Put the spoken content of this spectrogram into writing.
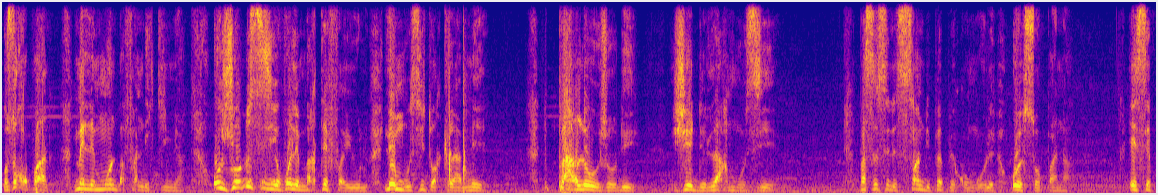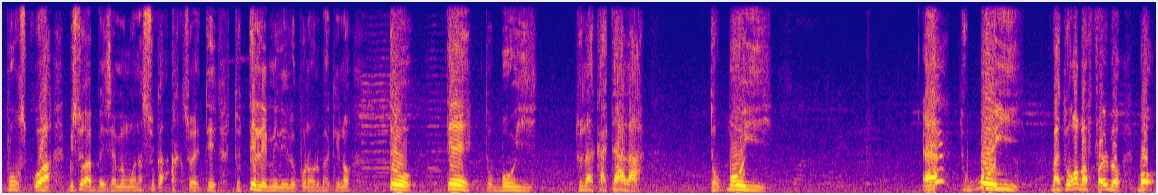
ozo comprendre mais le monde bafandi kimia aujourd'hui si je vois le martin fayulu le mosito acclamé parle aujourd'hui j'ai de larmes aux yeux parce que c'est le sang du peuple congolais oyo esopana et c'est pourquoi biso ya benjamin mwana suka actualité totelemi lelo mpona olobaki no to te toboyi tunakatala toboyi hein toboyi bato oka bafali bon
